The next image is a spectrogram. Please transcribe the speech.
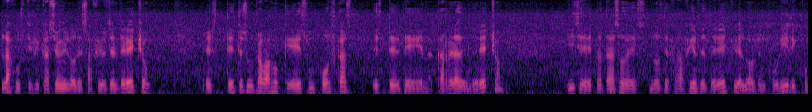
la justificación y los desafíos del derecho. Este, este es un trabajo que es un podcast este, de la carrera del derecho y se tratará sobre los desafíos del derecho y el orden jurídico.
